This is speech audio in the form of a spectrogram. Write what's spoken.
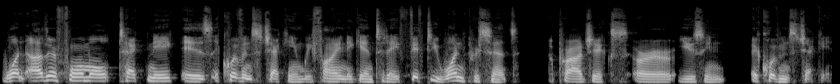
One other formal technique is equivalence checking. We find again today 51% of projects are using equivalence checking.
